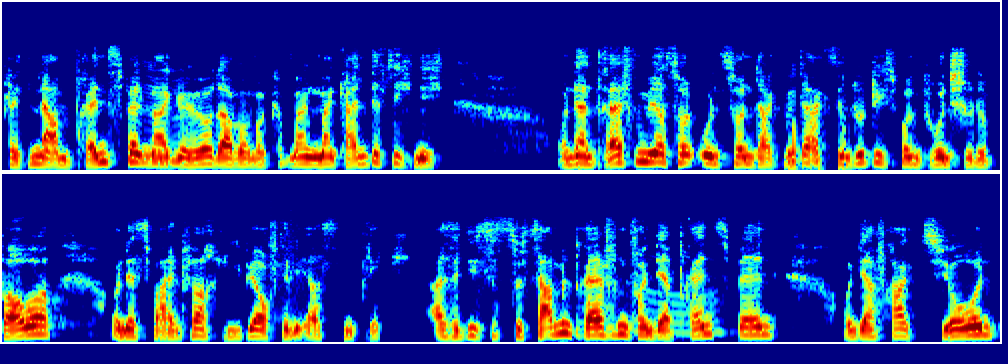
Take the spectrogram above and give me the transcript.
vielleicht den Namen Brenzfeld mhm. mal gehört, aber man, man, man kannte sich nicht. Und dann treffen wir uns Sonntagmittags im Ludwigsburg Tonstudio Bauer und es war einfach Liebe auf den ersten Blick. Also dieses Zusammentreffen von der oh. Brenzband und der Fraktion,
